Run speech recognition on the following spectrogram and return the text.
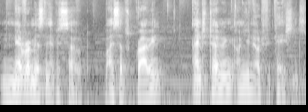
Never miss an episode by subscribing and turning on your notifications.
